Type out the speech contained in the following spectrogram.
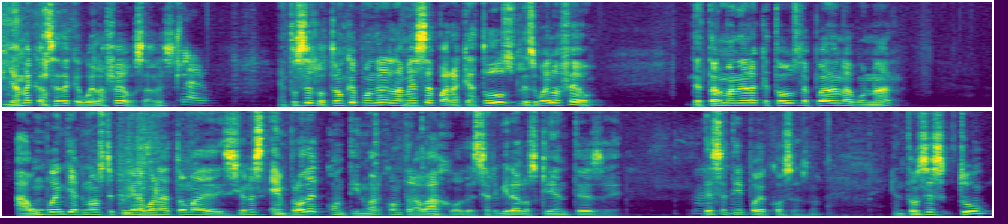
Y ya me cansé de que huela feo, ¿sabes? Claro. Entonces lo tengo que poner en la mesa para que a todos les huela feo, de tal manera que todos le puedan abonar a un buen diagnóstico y una buena toma de decisiones en pro de continuar con trabajo, de servir a los clientes, de, de ese tipo de cosas, ¿no? Entonces tú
